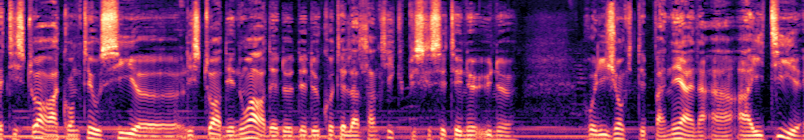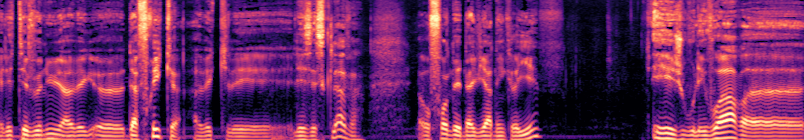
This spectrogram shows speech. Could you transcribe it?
Cette histoire racontait aussi euh, l'histoire des Noirs des deux, côtés de l'Atlantique, puisque c'était une, religion qui n'était pas née à, Haïti. Elle était venue euh, d'Afrique avec les, les esclaves au fond des navires négriers. Et je voulais voir, euh,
